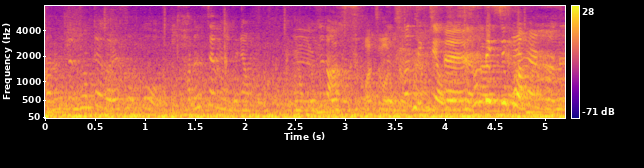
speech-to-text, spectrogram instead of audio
다른 쌤 선택을 했었고 다른 쌤은 그냥 뭐, 그냥 보지도 않았어. 선택지 없었어 선택지가 네,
